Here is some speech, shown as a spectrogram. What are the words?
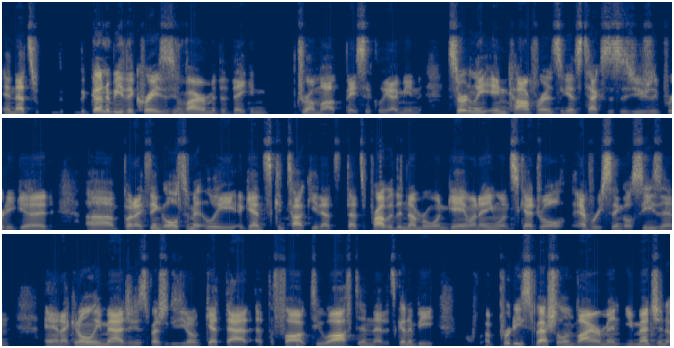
and that's going to be the craziest environment that they can drum up basically. I mean, certainly in conference against Texas is usually pretty good, uh, but I think ultimately against Kentucky, that's that's probably the number one game on anyone's schedule every single season. And I can only imagine, especially because you don't get that at the Phog too often, that it's going to be a pretty special environment. You mentioned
